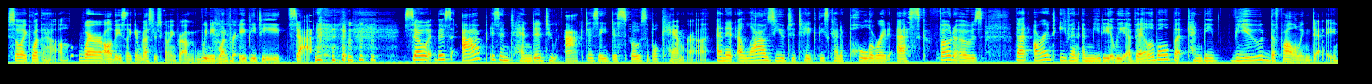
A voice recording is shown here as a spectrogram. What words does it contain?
So like what the hell? Where are all these like investors coming from? We need one for APT stat. So, this app is intended to act as a disposable camera, and it allows you to take these kind of Polaroid esque photos that aren't even immediately available but can be viewed the following day.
